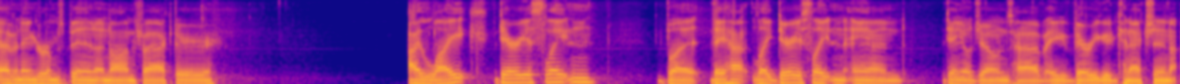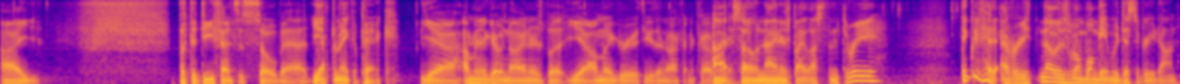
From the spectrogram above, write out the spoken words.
Evan Engram's been a non-factor. I like Darius Slayton, but they have like Darius Slayton and Daniel Jones have a very good connection. I but the defense is so bad. You have to make a pick. Yeah, I'm gonna go Niners, but yeah, I'm gonna agree with you. They're not gonna cover. All right, so Niners by less than three. I think we've hit every. No, there's one one game we disagreed on.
